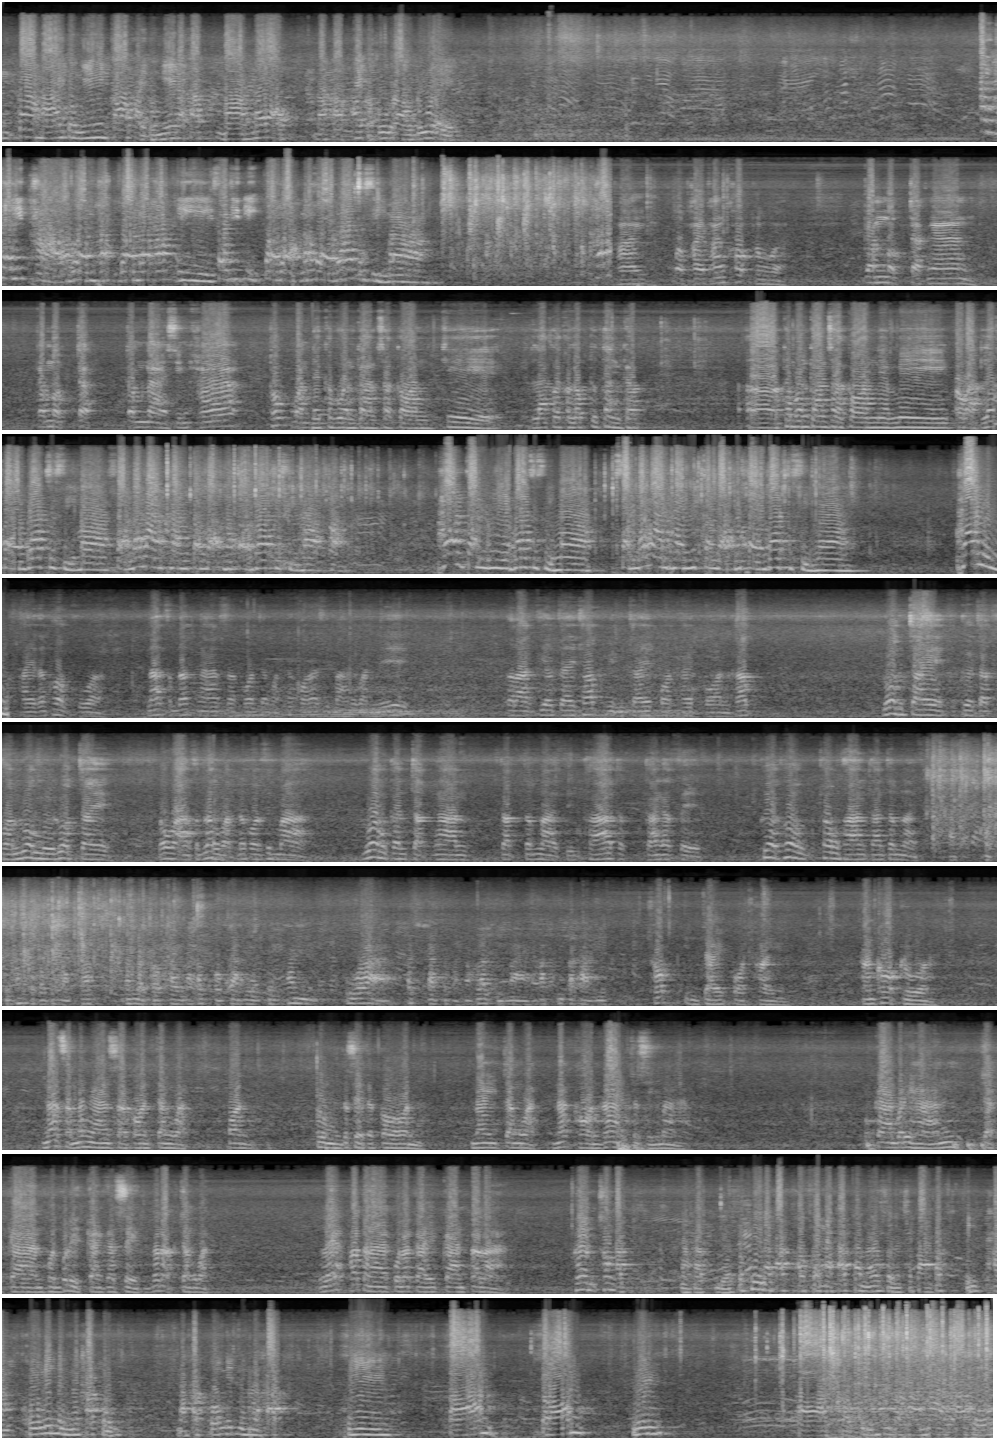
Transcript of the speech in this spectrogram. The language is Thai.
ำก้าไม้ตรงนี้ก้าไผ่ตรงนี้นะครับ มามอบนะครับ ให้กับพวกเราด้วยท่านคณิษฐาวันพักวันพักดีสถิติจังหวัดนครราชสีมาภัยปลอดภัยทั้งครอบครัวกำหนดจัดงานกำหนดจัดจำหน่ายสินค้าทุกวันในกระบวนการสากลที่รักและเคารพทุกท่านครับเอ่อ กระบวนการสากลเนี่ยมีประวัติและนครราชสีมาสำนักงานคลังจังหวัดนครราชสีมาค่ะท่านจันเรียราชสีมาสำนักงานพาณิชย์จังหวัดนครราชสีมาท่านภัยทั้งครอบครัวณสำนักงานสากลจังหวัดนครราชสีมาในวันนี้ตลาดเกียวใจชอบอิ่มใจปลอดภัยก่อนครับ ร่วมใจเกิดจากความร่วมมือร่วมใจ ระหว่างสำนักจังหวัดนครราชสีมา ร่วมกันจัดงานจัดจำหน่ายสินค้าการเกษตร เพื่อเพิ่มช่องทางการจำหน่าย ครับขอบคุณท่านประจังหวัดครับสำหรับต่อไปนะครับผมการเรียนเชิญท่านผู้ว่าราชการจังหวัดนครราชสีมาครับที่ประธานนี้ช็อปอิ่มใจปลอดภัยทั้งครอบครัวณสำนักงานสากลจังหวัดปอนกลุ่มเกษตรกร ในจังหวัดนครราชสีมา การบริหารจัดการผลผลิตการเกษตรระดับจังหวัด และพัฒนากลไกการตลาด เพิ่มช่องทาง นะครับ เดี๋ยวสักครู่นะครับพบกันนะครับท่านนายกส่วนราชการครับเป็นทำโค้งนิดนึงนะครับผมนะครับโค้งนิดนึงนะครับสี่สามสองหนึ่งอ่าขอบคุณท่านประธานมากครับผม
